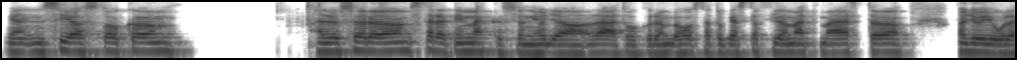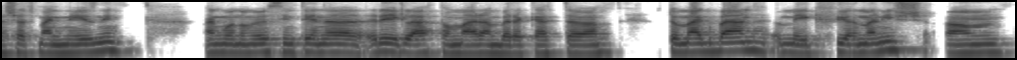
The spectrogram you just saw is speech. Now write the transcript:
Igen, sziasztok! Először szeretném megköszönni, hogy a látókörömbe hoztatok ezt a filmet, mert nagyon jól esett megnézni. Megmondom őszintén, rég láttam már embereket tömegben, még filmen is. Um,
